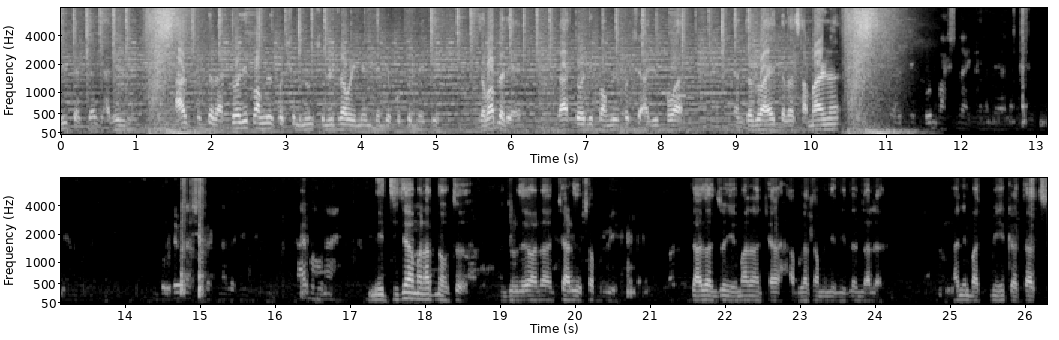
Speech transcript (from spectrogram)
ही चर्चा झालेली नाही आज फक्त राष्ट्रवादी काँग्रेस पक्ष म्हणून सुमित्रा वहिनी आणि त्यांच्या कुटुंबियाची जबाबदारी आहे. राष्ट्रवादी काँग्रेस पक्ष अजित पवार यांचा जो आहे त्याला सांभाळणं. नीतीच्या मनात नव्हतं. दुर्दैवानं चार दिवसापूर्वी दादांचं विमानाच्या अपघातामध्ये निधन झालं. आणि बातमी ही कळताच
